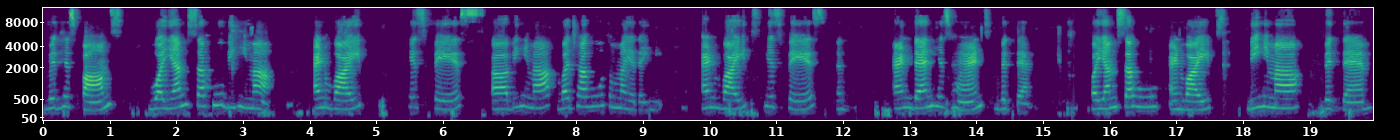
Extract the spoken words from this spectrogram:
with his palms. Vayamsahu bihima, and wipe his face. Uh, bihima wajhahu thumma yadayhi, and wipes his face and then his hands with them. Vayamsahu and wipes bihima with them,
